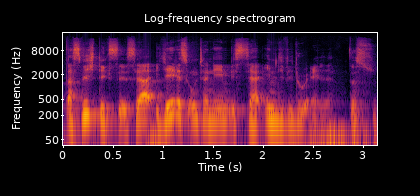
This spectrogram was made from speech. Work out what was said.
das Wichtigste ist ja, jedes Unternehmen ist ja individuell. Das, äh,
